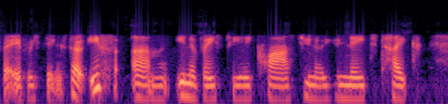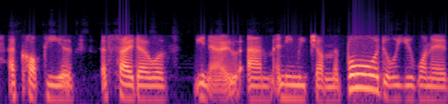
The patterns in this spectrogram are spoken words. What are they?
for everything. So if um, in a VCE class, you know, you need to take a copy of a photo of you know, um, an image on the board or you want to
